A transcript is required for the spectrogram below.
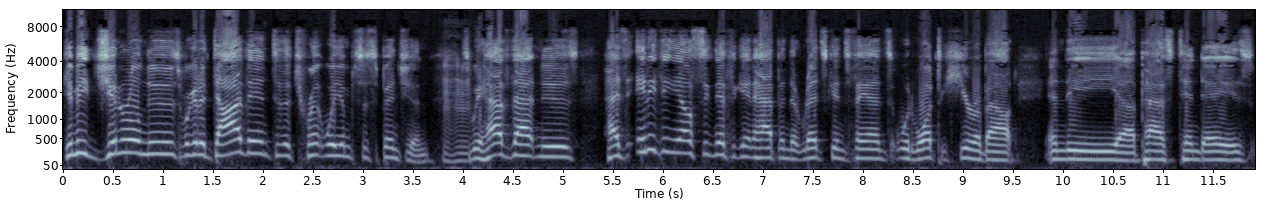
Give me general news. We're going to dive into the Trent Williams suspension. Mm-hmm. So we have that news. Has anything else significant happened that Redskins fans would want to hear about in the uh, past ten days,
